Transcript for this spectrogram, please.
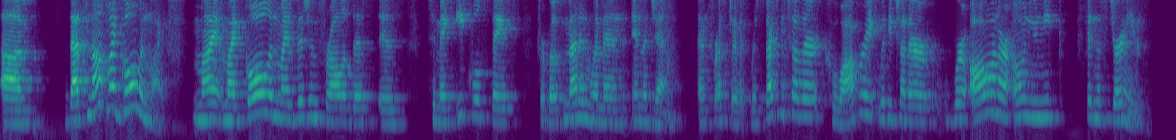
Um, that's not my goal in life. My, my goal and my vision for all of this is to make equal space for both men and women in the gym and for us to respect each other, cooperate with each other. We're all on our own unique fitness journeys.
